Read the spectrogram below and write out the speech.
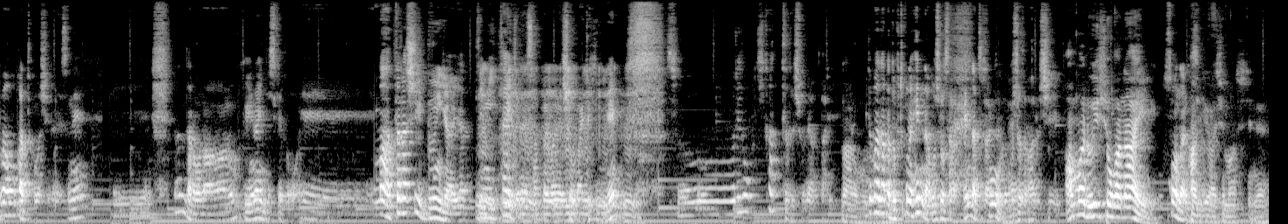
は多かったかもしれないですね。えーなんだろうなうまく言えないんですけど、えーまあ、新しい分野やってみたいじゃないですか、やっぱり商売的にね。うんそれが大きかったでしょうね、やっぱり。で、なるほど。まあなんか独特の変な面白さが、変な使い方の面白さがあるし。あんま類書がない。感じがしますしね。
